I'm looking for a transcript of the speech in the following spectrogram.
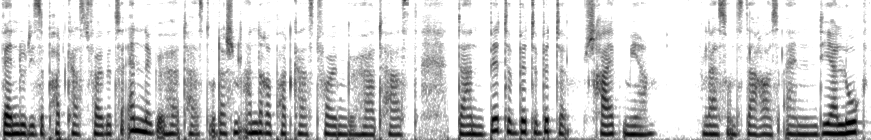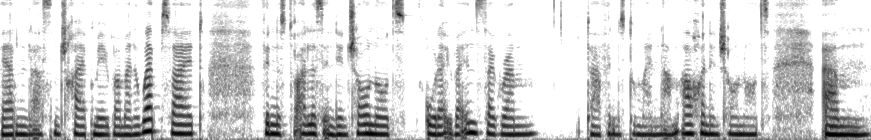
wenn du diese Podcast-Folge zu Ende gehört hast oder schon andere Podcast-Folgen gehört hast, dann bitte, bitte, bitte schreib mir. Lass uns daraus einen Dialog werden lassen. Schreib mir über meine Website. Findest du alles in den Show Notes oder über Instagram. Da findest du meinen Namen auch in den Show Notes. Ähm,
